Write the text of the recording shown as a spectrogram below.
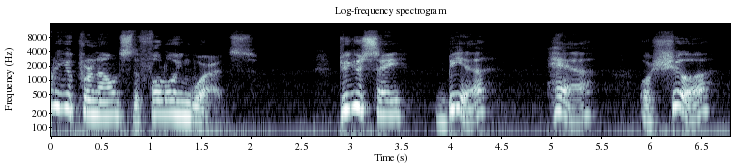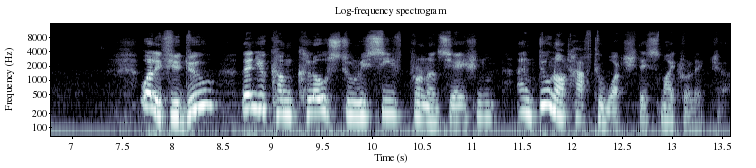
do you pronounce the following words? Do you say beer, hair or sure? Well, if you do, then you come close to received pronunciation and do not have to watch this micro lecture.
